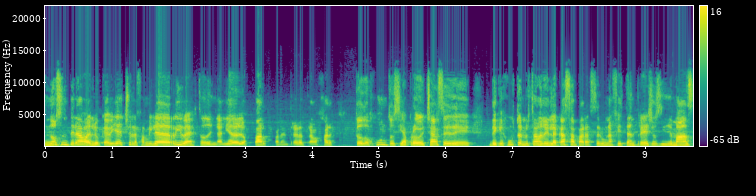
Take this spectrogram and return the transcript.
no, se enteraba de lo que había hecho la familia de arriba, esto de engañar a los parques para entrar a trabajar todos juntos y aprovecharse de, de, que justo no estaban en la casa para hacer una fiesta entre ellos y demás,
